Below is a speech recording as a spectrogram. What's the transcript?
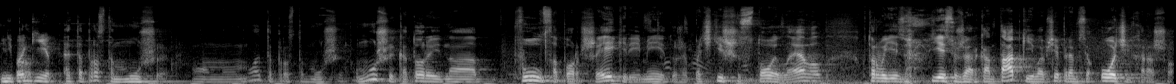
Не про- погиб. Это просто Муши. Он, ну, это просто Муши. Муши, который на full support шейкере имеет уже почти шестой левел, у которого есть, есть уже arcane тапки, и вообще прям все очень хорошо.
